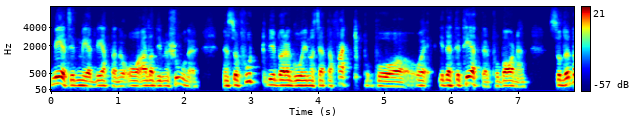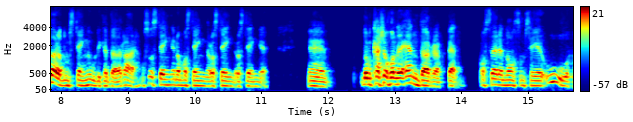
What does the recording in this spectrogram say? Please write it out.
med sitt medvetande och alla dimensioner. Men så fort vi börjar gå in och sätta fack på, på och identiteter på barnen, så då börjar de stänga olika dörrar och så stänger de och stänger och stänger och stänger. Eh, de kanske håller en dörr öppen och så är det någon som säger oh,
